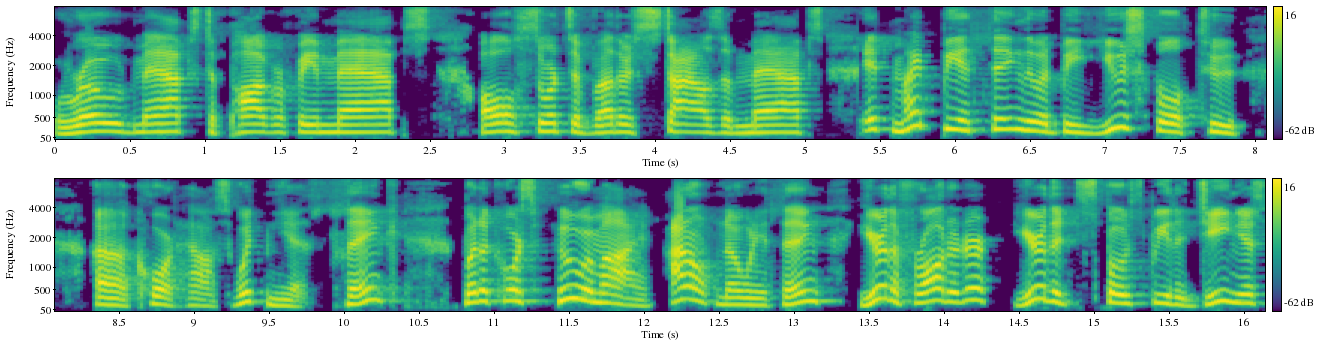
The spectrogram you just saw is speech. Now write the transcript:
road maps, topography maps, all sorts of other styles of maps. It might be a thing that would be useful to a courthouse, wouldn't you think? But of course, who am I? I don't know anything. You're the frauditor. You're the supposed to be the genius.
